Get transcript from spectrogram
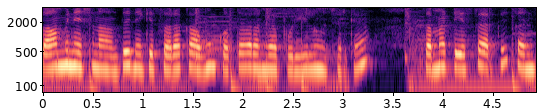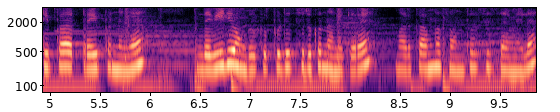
காம்பினேஷனாக வந்து இன்றைக்கி சொரக்காவும் கொத்தவரங்காய் பொரியலும் வச்சுருக்கேன். செம்ம டேஸ்ட்டாக இருக்குது கண்டிப்பாக ட்ரை பண்ணுங்கள் இந்த வீடியோ உங்களுக்கு பிடிச்சிருக்குன்னு நினைக்கிறேன். மறக்காமல் சந்தோஷி சமையலை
